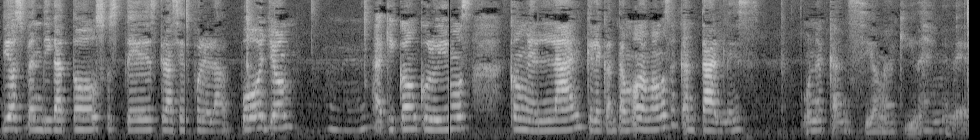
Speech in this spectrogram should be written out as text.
Dios bendiga a todos ustedes. Gracias por el apoyo. Aquí concluimos con el live que le cantamos. Vamos a cantarles una canción aquí. Déjenme ver.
